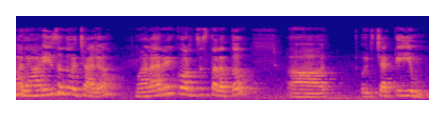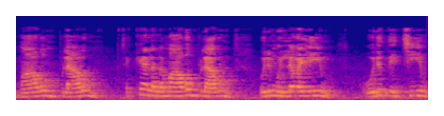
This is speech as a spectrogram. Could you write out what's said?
മലയാളീസ് എന്ന് വെച്ചാൽ വളരെ കുറച്ച് സ്ഥലത്ത് ഒരു ചക്കയും മാവും പ്ലാവും ചക്കയല്ലല്ലോ മാവും പ്ലാവും ഒരു മുല്ലവള്ളിയും ഒരു തെച്ചിയും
